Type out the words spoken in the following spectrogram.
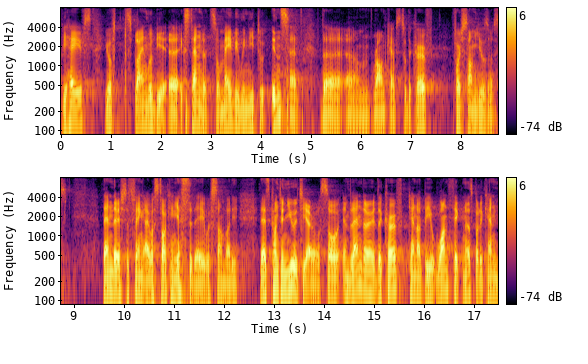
behaves, your spline will be uh, extended. So maybe we need to inset the um, round caps to the curve for some users. Then there's the thing I was talking yesterday with somebody there's continuity errors. So in Blender, the curve cannot be one thickness, but it can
